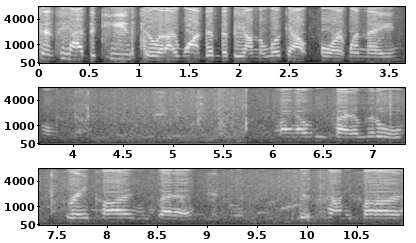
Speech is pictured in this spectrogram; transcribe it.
since he had the keys to it, I want them to be on the lookout for it when they... I know he's got a little gray car and he's got a Pierce County car.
